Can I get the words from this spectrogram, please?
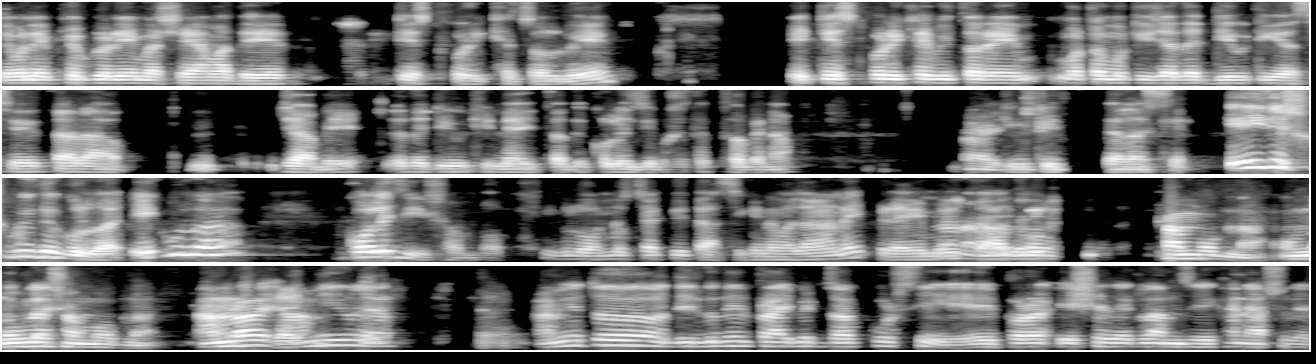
যেমন এই ফেব্রুয়ারি মাসে আমাদের টেস্ট পরীক্ষা চলবে। এই টেস্ট পরীক্ষার ভিতরে মোটামুটি যাদের ডিউটি আছে তারা যাবে। যাদের ডিউটি নাই তাদের কলেজে বসে থাকতে হবে না। ডিউটি যারা আছে। এই যে সুবিধাগুলো এগুলো কলেজেই সম্ভব। এগুলো অন্য চাকরিতে আছে কিনা আমার জানা নাই। প্রাইমারি সম্ভব না। অন্যগুলো সম্ভব না। আমরা Right. আমিও আমিও তো দীর্ঘদিন প্রাইভেট জব করছি। এরপর এসে দেখলাম যে এখানে আসলে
